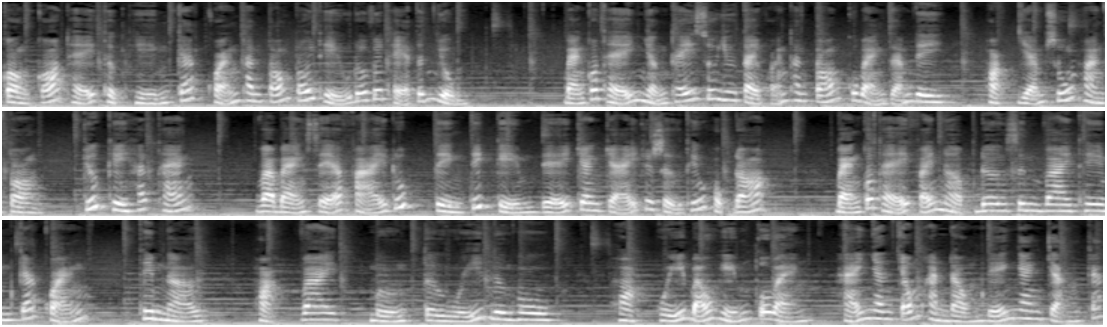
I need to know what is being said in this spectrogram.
còn có thể thực hiện các khoản thanh toán tối thiểu đối với thẻ tín dụng. Bạn có thể nhận thấy số dư tài khoản thanh toán của bạn giảm đi hoặc giảm xuống hoàn toàn trước khi hết tháng và bạn sẽ phải rút tiền tiết kiệm để trang trải cho sự thiếu hụt đó. Bạn có thể phải nộp đơn xin vay thêm các khoản, thêm nợ hoặc vay mượn từ quỹ lương hưu hoặc quỹ bảo hiểm của bạn. Hãy nhanh chóng hành động để ngăn chặn các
